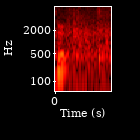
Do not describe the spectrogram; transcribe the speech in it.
Yep.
